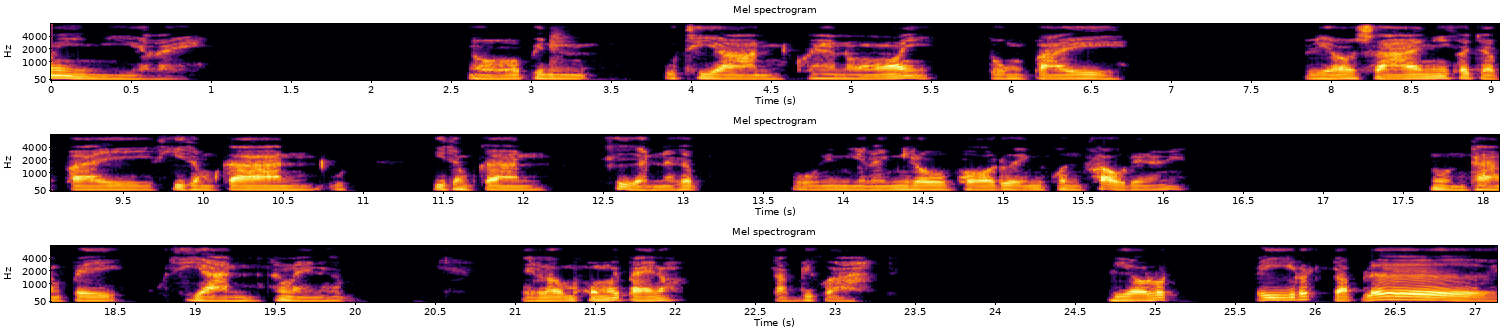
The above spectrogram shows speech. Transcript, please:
ไม่มีอะไร อ๋อ เป็นอุทยานแควน้อย ตรงไป เลี้ยวซ้ายนี่ก็จะไปที่ทำการอุที่ทำการเขื่อนนะครับ โอ้ไม่มีอะไร มีรปภด้วย มีคนเฝ้าด้วยนะเนี่ยนู่นทางไปอุทยานข้างในนะครับ เดี๋ยวเราคงไม่ไปเนาะ กลับดีกว่า เลี้ยวรถตีรถกลับเลย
